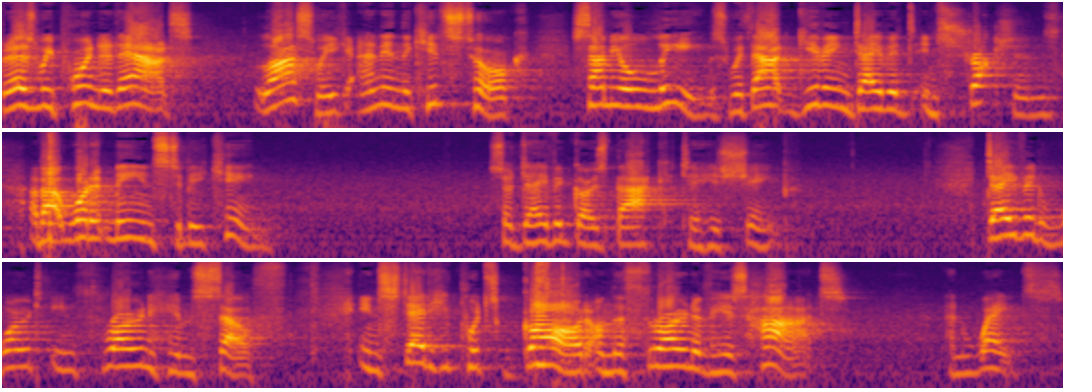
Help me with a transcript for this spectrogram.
But as we pointed out last week and in the kids' talk, Samuel leaves without giving David instructions about what it means to be king. So David goes back to his sheep. David won't enthrone himself. Instead, he puts God on the throne of his heart and waits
